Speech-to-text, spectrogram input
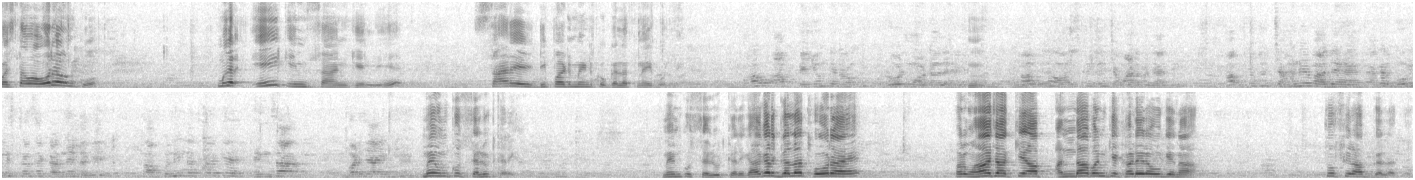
पछतावा हो रहा है उनको। मगर एक इंसान के लिए सारे डिपार्टमेंट को गलत नहीं बोलने। आप के रोल मॉडल हैं। आपने चमाड़ बजा दी आपको जो चाहने वाले हैं अगर वो भी इस तरह से करने लगे तो आपको नहीं लगता कि हिंसा बढ़ जाएगी? मैं उनको सैल्यूट करेगा। मैं उनको सैल्यूट करेगा। अगर गलत हो रहा है और वहाँ जाके आप अंधा बन के खड़े रहोगे ना तो फिर आप गलत है।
